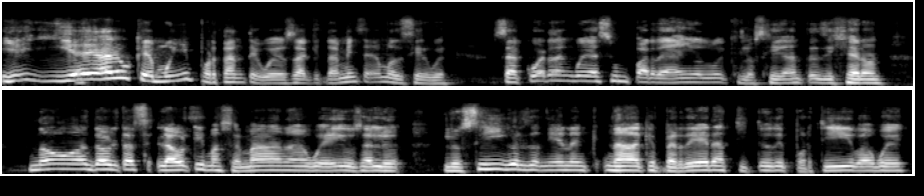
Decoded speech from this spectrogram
Y, y hay algo que muy importante, güey, o sea, que también tenemos que decir, güey. ¿Se acuerdan, güey, hace un par de años, güey, que los gigantes dijeron, no, la, la última semana, güey, o sea, lo- los Eagles no tienen nada que perder, actitud deportiva, güey,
